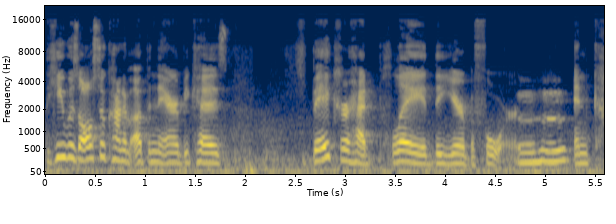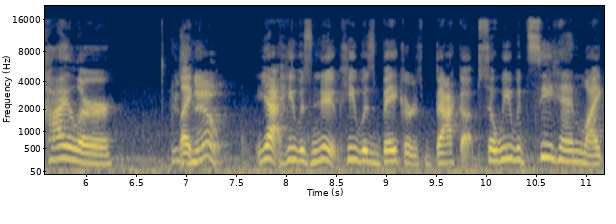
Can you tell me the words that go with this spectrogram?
he was also kind of up in the air because Baker had played the year before, Mm-hmm. and Kyler, He's Like- new. yeah, he was new. He was Baker's backup, so we would see him like,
